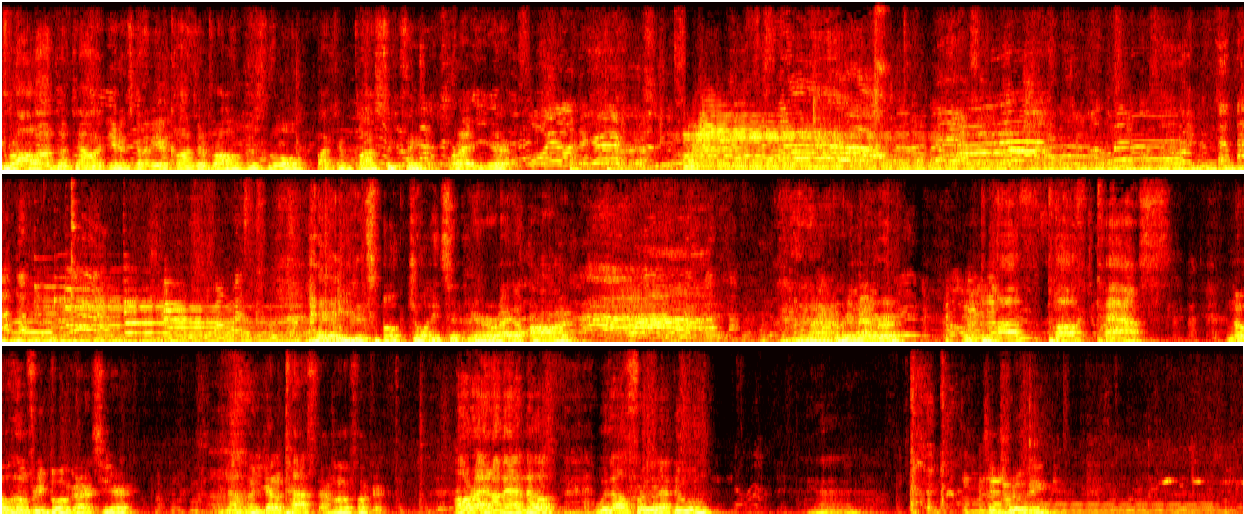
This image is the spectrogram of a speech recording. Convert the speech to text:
Problems, I'm telling you. It's gonna be a constant problem. This little fucking plastic thing right here. Hey, you can smoke joints in here, right on. Remember, puff, puff, pass. No Humphrey Bogarts here. No, you gotta pass that motherfucker. All right, on that note, without further ado, yeah, it's improving.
